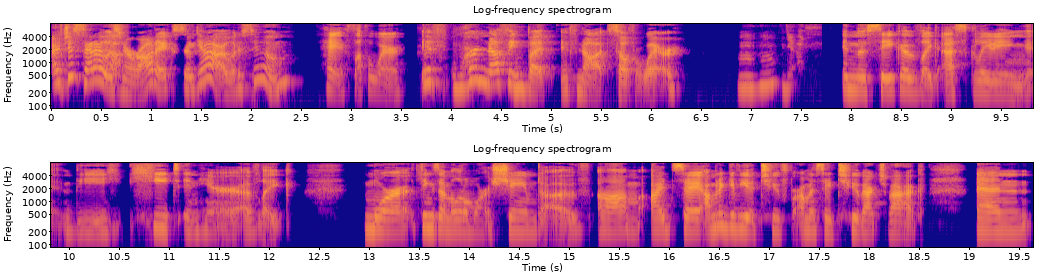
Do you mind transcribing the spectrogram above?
I just said I was yeah. neurotic, so yeah, I would assume. Hey, self aware. If we're nothing but, if not, self aware. Mm-hmm. Yeah. In the sake of like escalating the heat in here of like more things I'm a little more ashamed of, um, I'd say I'm gonna give you a two for I'm gonna say two back to back. And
